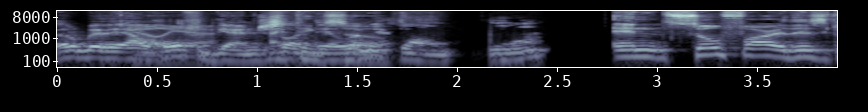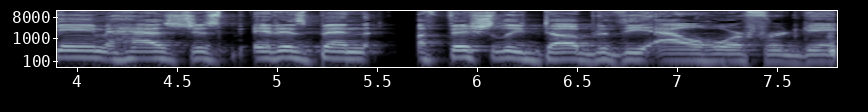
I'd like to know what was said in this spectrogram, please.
That'll be the Al Horford yeah. game, just I like the so. Olynyk game. You know? And so far, this game has just, it has been officially dubbed the Al Horford game.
